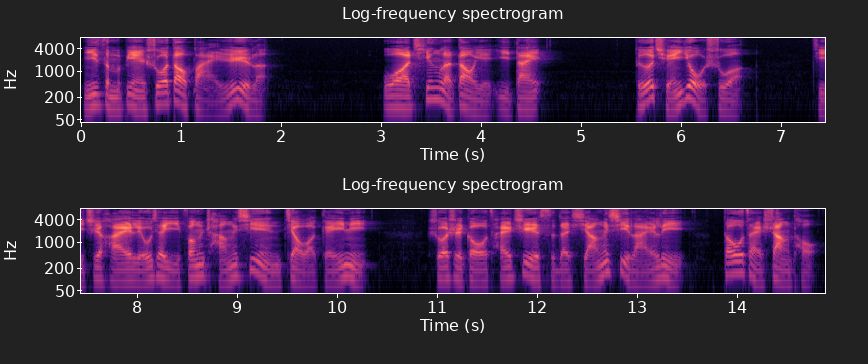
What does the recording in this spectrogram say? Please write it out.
你怎么便说到百日了？我听了倒也一呆。德全又说，季之还留下一封长信，叫我给你，说是狗才致死的详细来历都在上头，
